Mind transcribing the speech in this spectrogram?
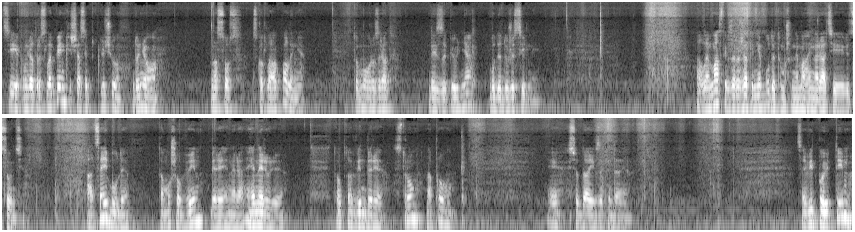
Ці акумулятори слабенькі, зараз я підключу до нього насос з котла опалення, тому розряд десь за півдня буде дуже сильний. Але мастик заражати не буде, тому що нема генерації від сонця. А цей буде, тому що він бере генера... генерує. Тобто він бере струм, напругу і сюди їх закидає. Це відповідь тим,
